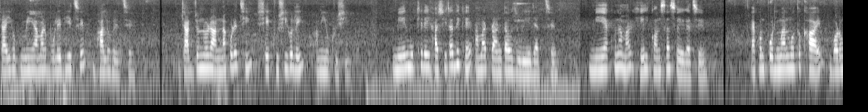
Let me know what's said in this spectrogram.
যাই হোক, মেয়ে আমার বলে দিয়েছে, ভালো হয়েছে। যার জন্য রান্না করেছি, সে খুশি হলেই আমিও খুশি। মেয়ের মুখের এই হাসিটা দেখে আমার প্রাণটাও জুড়িয়ে যাচ্ছে। মেয়ে এখন আমার হেলথ কনসাস হয়ে গেছে। এখন পরিমাণ মতো খায় বরং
